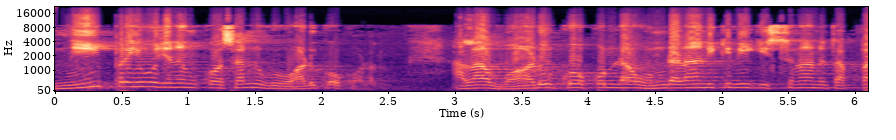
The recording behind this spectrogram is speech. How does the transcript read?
నీ ప్రయోజనం కోసం నువ్వు వాడుకోకూడదు. అలా వాడుకోకుండా ఉండడానికి నీకు ఇస్తున్నాను తప్ప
